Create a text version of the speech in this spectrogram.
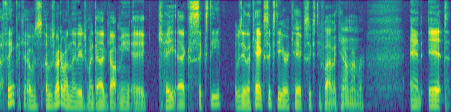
I think I was I was right around that age. My dad got me a KX60. It was either KX60 or KX65. I can't remember, and it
